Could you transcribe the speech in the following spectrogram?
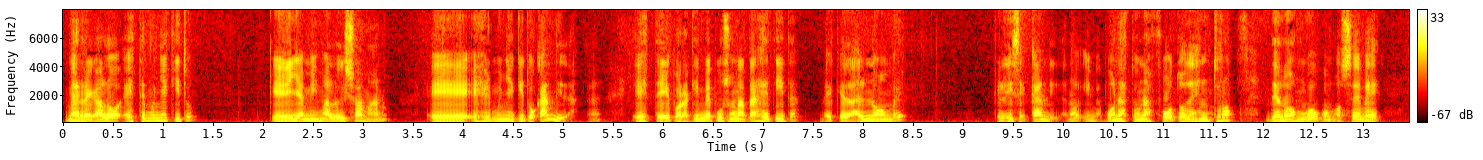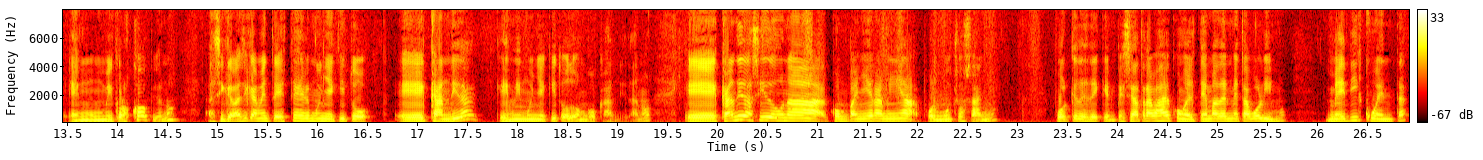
Me regaló este muñequito, que ella misma lo hizo a mano. Eh, es el muñequito Cándida. ¿eh? Este, por aquí me puso una tarjetita que da el nombre, que le dice cándida, ¿no? Y me pone hasta una foto dentro del hongo como se ve en un microscopio, ¿no? Así que básicamente este es el muñequito eh, cándida, que es mi muñequito de hongo cándida, ¿no? Eh, cándida ha sido una compañera mía por muchos años, porque desde que empecé a trabajar con el tema del metabolismo, me di cuenta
